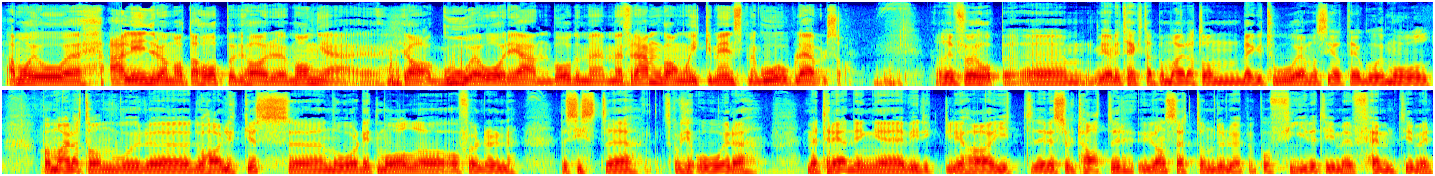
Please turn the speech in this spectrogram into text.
jeg må jo eh, ærlig innrømme at jeg håper vi har mange eh, ja, gode år igjen. Både med, med, fremgang og ikke minst med gode opplevelser. Ja, Det får vi håpe. Eh, vi er litt hekta på maraton begge to. Jeg må si at det å gå i mål på maraton hvor du har lykkes, når ditt mål og, og føler det siste si, året med trening eh, virkelig har gitt resultater. Uansett om du løper på fire timer, fem timer,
